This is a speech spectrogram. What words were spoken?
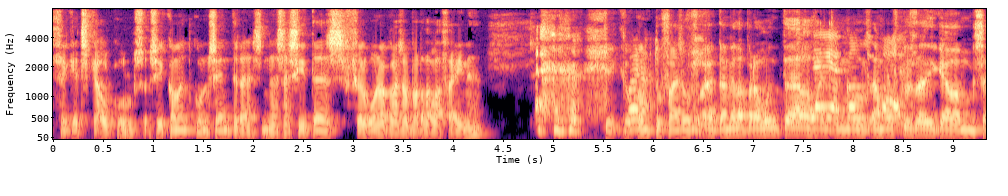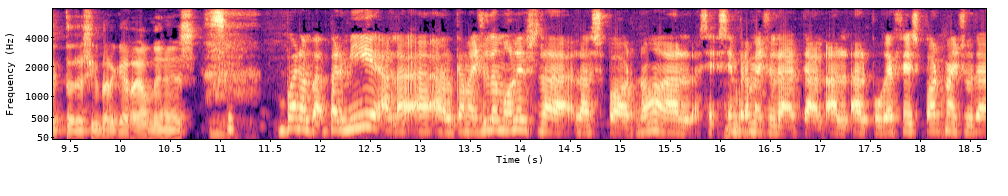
fer aquests càlculs? O sigui, com et concentres? Necessites fer alguna cosa per de la feina? Que, que, bueno, com tu fas? Sí. També la pregunta la faig ja, ja, a, molts, a molts que us dediqueu a sectors així perquè realment és... Sí. Bueno, per mi el, el que m'ajuda molt és l'esport, no? El, sempre m'ha ajudat. El, el, el poder fer esport m'ajuda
